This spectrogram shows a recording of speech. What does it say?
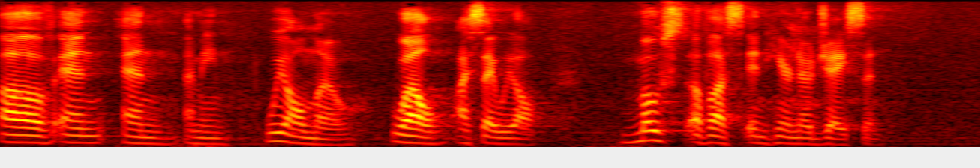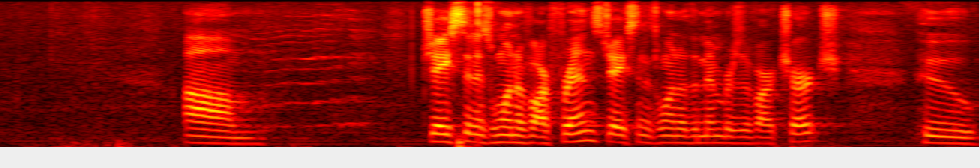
of, and, and I mean, we all know, well, I say we all, most of us in here know Jason. Um, Jason is one of our friends. Jason is one of the members of our church who,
